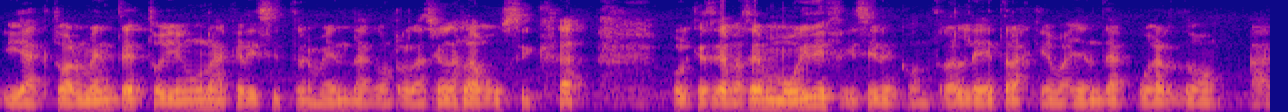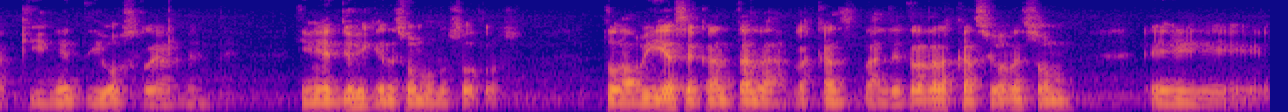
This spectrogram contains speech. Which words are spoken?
y actualmente estoy en una crisis tremenda con relación a la música, porque se me hace muy difícil encontrar letras que vayan de acuerdo a quién es Dios realmente, quién es Dios y quiénes somos nosotros. Todavía se cantan las, las, letras de las canciones, son, eh,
